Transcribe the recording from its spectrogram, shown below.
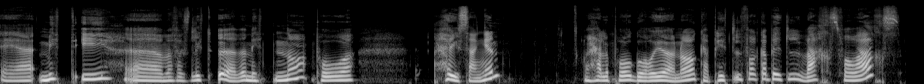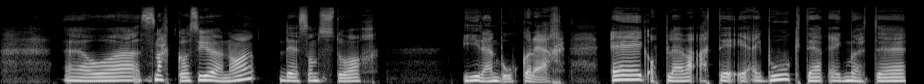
er midt i, eh, vi er faktisk litt over midten nå, på Høysangen. Vi holder på å gå gjennom kapittel for kapittel, vers for vers, eh, og snakke oss gjennom det som står i den boka der. Jeg opplever at det er ei bok der jeg møter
